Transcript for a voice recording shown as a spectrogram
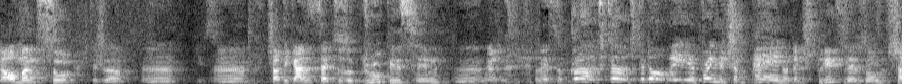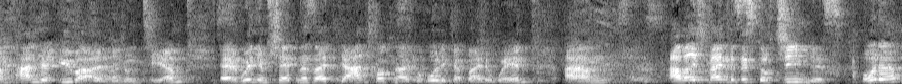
Raumanzug, dieser, äh, Schaut die ganze Zeit zu so Groupies hin. Und er so, Girls, Girls, get over here, bring the champagne. Und dann spritzt er so Champagner überall hin und her. Äh, William Shatner seit Jahren trockener Alkoholiker, by the way. Ähm, aber ich meine, das ist doch Genius, oder?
